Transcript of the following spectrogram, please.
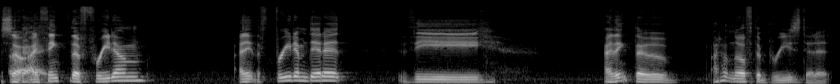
So I think the Freedom, I think the Freedom did it. The I think the I don't know if the Breeze did it.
